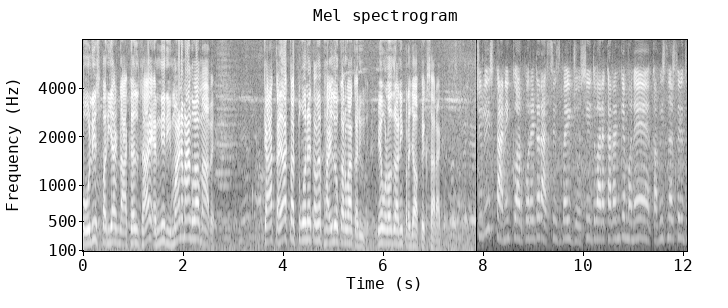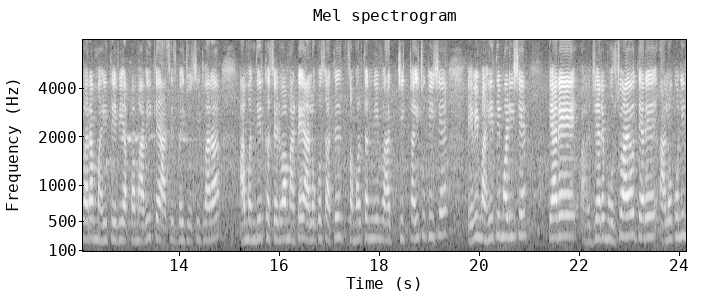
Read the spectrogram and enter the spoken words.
પોલીસ ફરિયાદ દાખલ થાય, એમની રિમાન્ડ માંગવામાં આવે. કે આ કયા તત્વોને તમે ફાયદો કરવા કર્યું છે? એ વડોદરાની પ્રજા અપેક્ષા રાખે છે. સ્થાનિક કોર્પોરેટર આશીષભાઈ જોશી દ્વારા, કારણ કે મને કમિશનરશ્રી દ્વારા માહિતી એવી આપવામાં આવી કે આશીષભાઈ જોશી દ્વારા આ મંદિર ખસેડવા માટે આ લોકો સાથે સમર્થનની વાતચીત થઈ ચૂકી છે, એવી માહિતી મળી છે. ત્યારે જ્યારે મોરચો આવ્યો ત્યારે આ લોકોની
